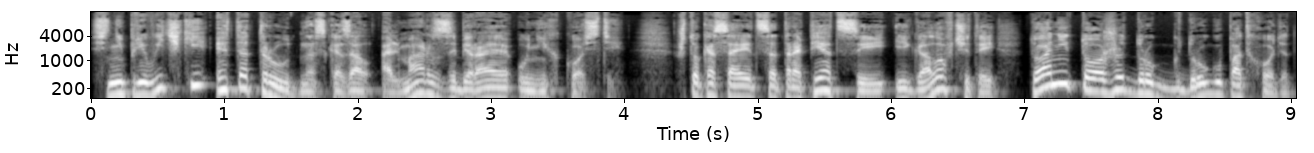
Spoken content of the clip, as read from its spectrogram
«С непривычки это трудно», — сказал Альмар, забирая у них кости. «Что касается трапеции и головчатой, то они тоже друг к другу подходят,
